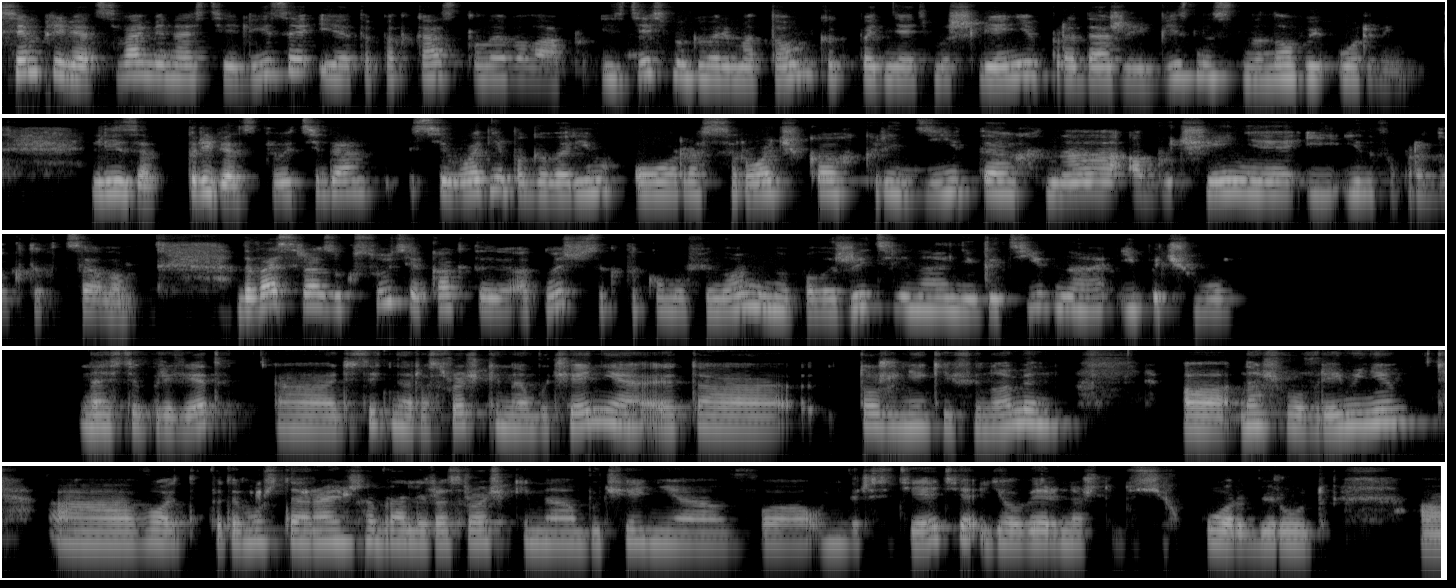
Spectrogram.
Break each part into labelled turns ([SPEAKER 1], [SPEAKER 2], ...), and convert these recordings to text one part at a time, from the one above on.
[SPEAKER 1] Всем привет, с вами Настя и Лиза, и это подкаст Level Up. И здесь мы говорим о том, как поднять мышление, продажи и бизнес на новый уровень. Лиза, приветствую тебя. Сегодня поговорим о рассрочках, кредитах на обучение и инфопродукты в целом. Давай сразу к сути, как ты относишься к такому феномену положительно, негативно и почему?
[SPEAKER 2] Настя, привет. А, действительно, рассрочки на обучение– это тоже некий феномен нашего времени. А, вот, потому что раньше брали рассрочки на обучение в университете. Я уверена, что до сих пор берут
